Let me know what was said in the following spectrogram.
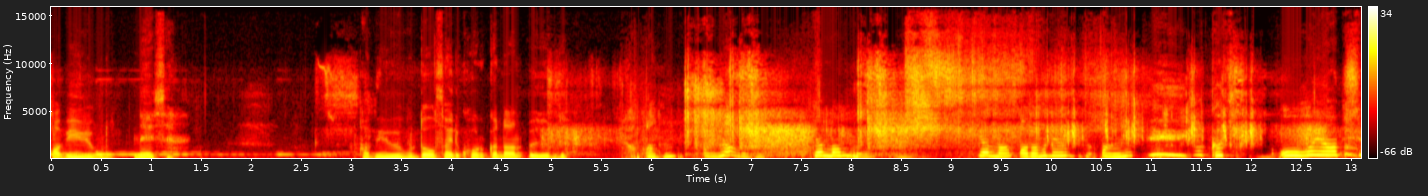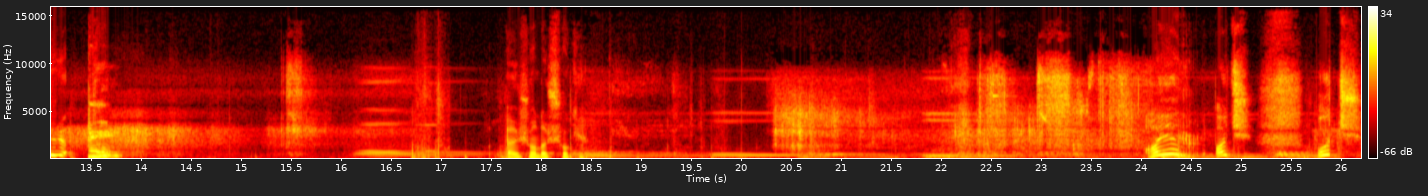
Habibi bur neyse. Habibi burada olsaydı korkudan ölürdü. Anam ananı avradı. Gel lan buraya. Gel lan adamı ne öldürdü? Ananı. Kaç. Oha ya bir sürü. Ben şu anda şoke. Hayır aç. Aç.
